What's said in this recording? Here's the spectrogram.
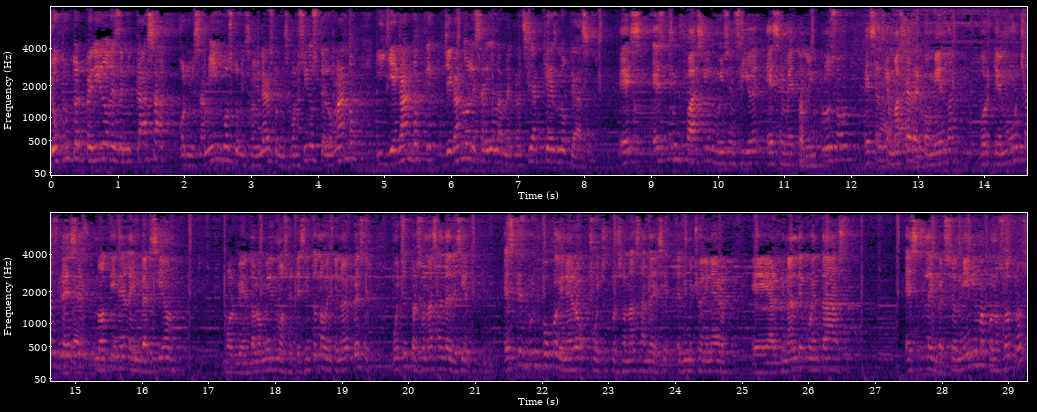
yo junto el pedido desde mi casa con mis amigos, con mis familiares, con mis conocidos, te lo mando y llegando, llegándoles a ellos la mercancía, ¿qué es lo que hacen? Es, es muy fácil, muy sencillo ese método. Incluso es el que más se recomienda porque muchas veces no tiene la inversión. Volviendo a lo mismo, 799 pesos. Muchas personas han de decir, es que es muy poco dinero, muchas personas han de decir, es mucho dinero. Eh, al final de cuentas, esa es la inversión mínima con nosotros,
